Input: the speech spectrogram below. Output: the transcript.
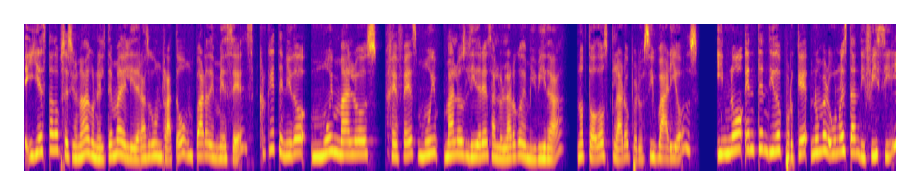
y he estado obsesionada con el tema del liderazgo un rato, un par de meses, creo que he tenido muy malos jefes, muy malos líderes a lo largo de mi vida. No todos, claro, pero sí varios. Y no he entendido por qué, número uno, es tan difícil.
